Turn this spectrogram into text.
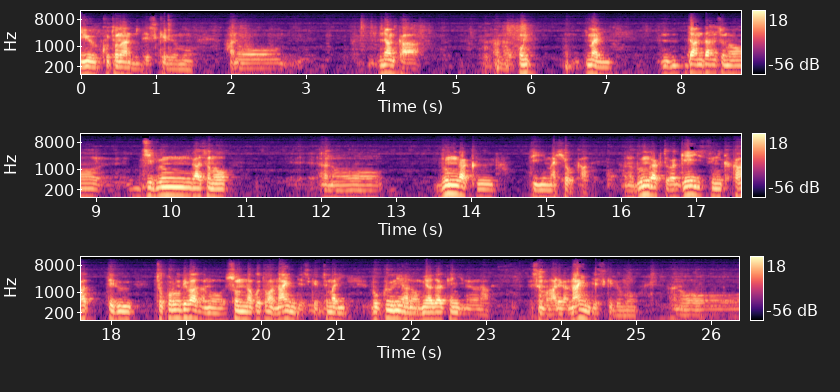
いうことなんですけれども、あの、なんか、あの、ほん、つまり、だんだんその、自分がその、あの、文学って言いましょうか。あの、文学とか芸術に関わってるところでは、あの、そんなことはないんですけど、つまり、僕にあの、宮沢賢治のような、その、あれがないんですけども、あの、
